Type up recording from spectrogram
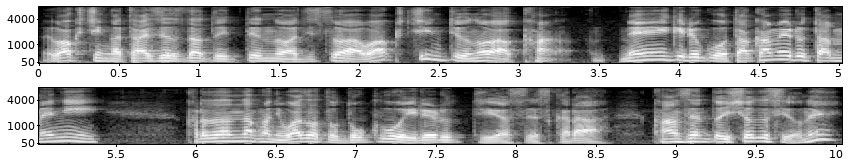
ワクチンが大切だと言ってるのは実はワクチンっていうのは免疫力を高めるために体の中にわざと毒を入れるっていうやつですから感染と一緒ですよね。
